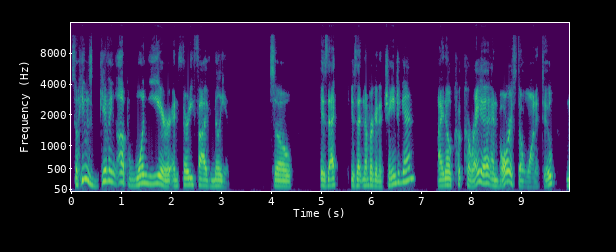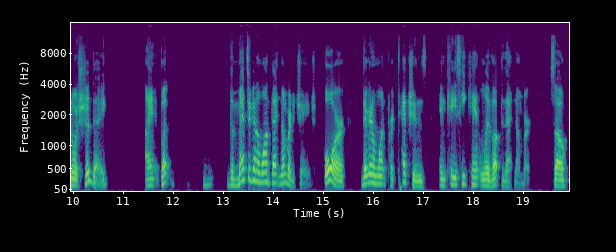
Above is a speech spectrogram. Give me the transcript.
so he was giving up one year and 35 million so is that is that number going to change again I know Correa and Boras don't want it to, nor should they. I but the Mets are going to want that number to change, or they're going to want protections in case he can't live up to that number. So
